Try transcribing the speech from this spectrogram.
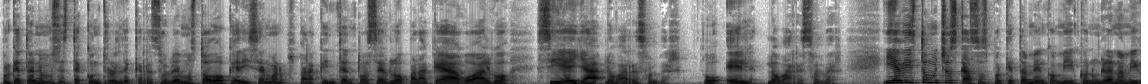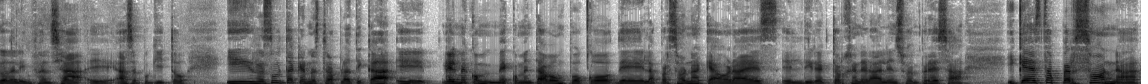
porque tenemos este control de que resolvemos todo, que dicen, bueno, pues para qué intento hacerlo, para qué hago algo, si ella lo va a resolver o él lo va a resolver. Y he visto muchos casos porque también comí con un gran amigo de la infancia eh, hace poquito y resulta que en nuestra plática eh, él me, me, comentaba un poco de la persona que ahora es el director general en su empresa y que esta persona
